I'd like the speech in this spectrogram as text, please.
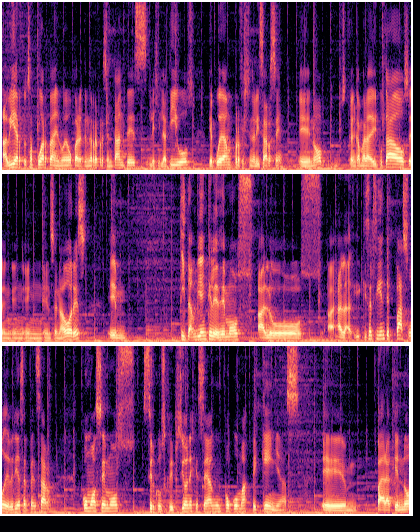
abierto esa puerta de nuevo para tener representantes legislativos que puedan profesionalizarse, eh, ¿no? en Cámara de Diputados, en, senadores, em, y también que les demos a los... quizá el siguiente paso debería ser pensar cómo hacemos circunscripciones que sean un poco más pequeñas em, para que no,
